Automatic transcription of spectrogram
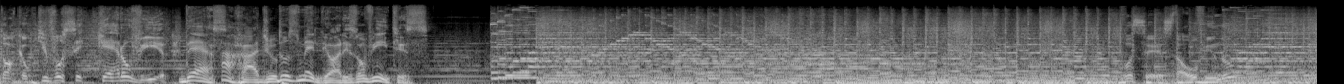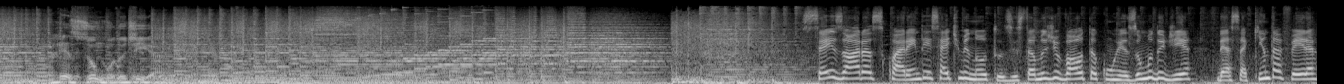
toca o que você quer ouvir. 10. A rádio dos melhores ouvintes. Você está ouvindo? Resumo do dia. 6 horas 47 minutos. Estamos de volta com o resumo do dia dessa quinta-feira,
